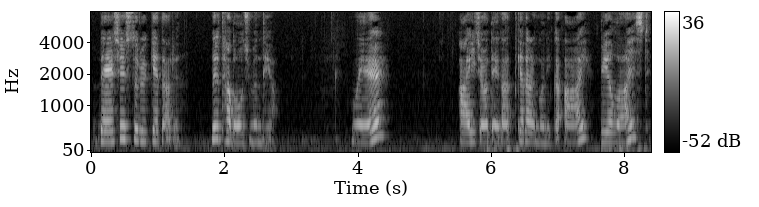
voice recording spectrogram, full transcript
내 실수를 깨달은을 다 넣어주면 돼요. Where I죠. 내가 깨달은 거니까 I realized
